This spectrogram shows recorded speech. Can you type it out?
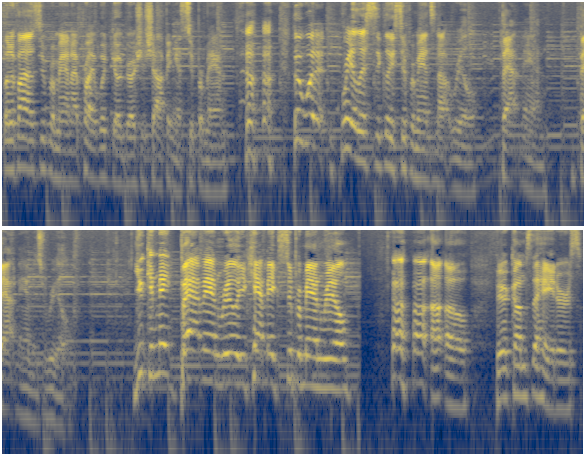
But if I was Superman, I probably would go grocery shopping as Superman. Who wouldn't? Realistically, Superman's not real. Batman. Batman is real. You can make Batman real, you can't make Superman real. Uh-oh. Here comes the haters.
